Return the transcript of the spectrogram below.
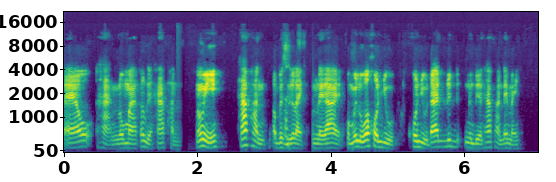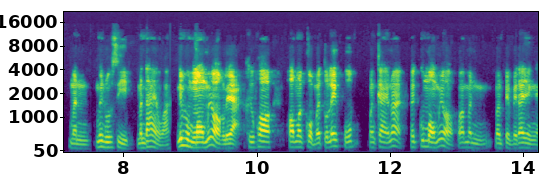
แล้วหารลงมาก็เหลือ5,000น้องหมี5,000เอาไปซื้ออะไรทำอะไรได้ ผมไม่รู้ว่าคนอยู่คนอยู่ได้ด้วยเงินเดือน5,000ได้ไหม มันไม่รู้สิมันได้เหรอวะนี่ผมมองไม่ออกเลยอะคือพอพอมันกดมาตัวเลขปุ๊บมันกลายเป็นว่าเฮ้ยกูมองไม่ออกว่ามันมันเป็นไปได้ยังไง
